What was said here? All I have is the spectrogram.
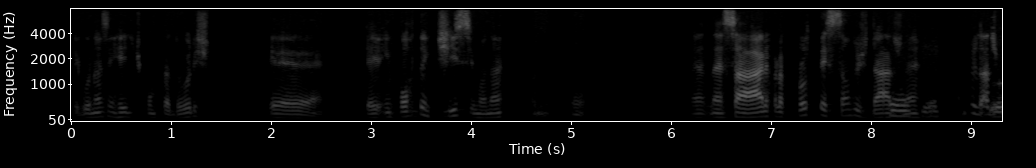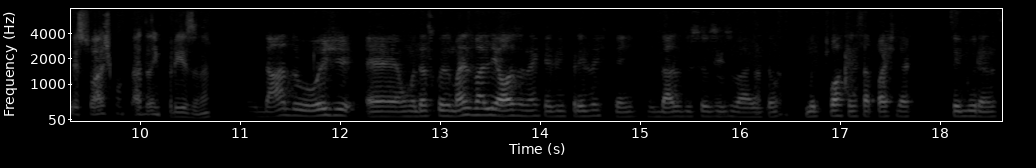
segurança em rede de computadores, que é, é importantíssimo, né? Nessa área para proteção dos dados, sim, né? Sim. Dos dados pessoais com dados da empresa, né? O dado hoje é uma das coisas mais valiosas, né, que as empresas têm, os dados dos seus usuários. Então, muito importante essa parte da segurança.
